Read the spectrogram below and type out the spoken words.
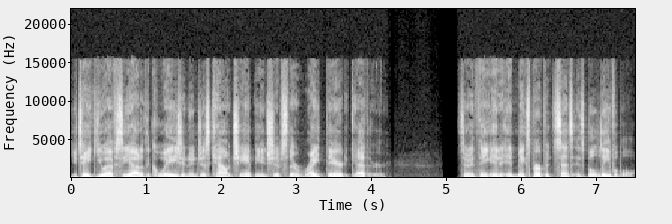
You take UFC out of the equation and just count championships, they're right there together. So I think it, it makes perfect sense. It's believable.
